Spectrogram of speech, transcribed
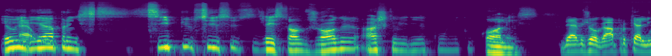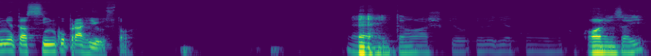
eu é, iria, o... a princípio, se, se o J. Stroud joga, acho que eu iria com o Nico Collins. Deve jogar porque a linha tá 5 para Houston. É, então acho que eu, eu iria com o Nico Collins aí.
